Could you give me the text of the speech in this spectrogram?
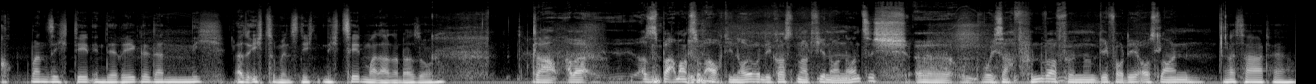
guckt man sich den in der Regel dann nicht, also ich zumindest nicht, nicht zehnmal an oder so. Ne? Klar, aber also ist bei Amazon auch die neueren, die kosten halt 4,99 äh, und wo ich sage 5er für einen DVD ausleihen. Das ist hart, ja.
